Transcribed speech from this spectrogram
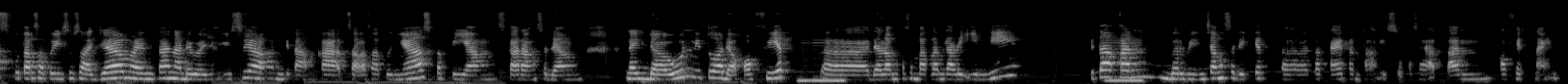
seputar satu isu saja, melainkan ada banyak isu yang akan kita angkat. Salah satunya seperti yang sekarang sedang naik daun itu ada COVID. Uh, dalam kesempatan kali ini kita akan hmm. berbincang sedikit uh, terkait tentang isu kesehatan COVID-19.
